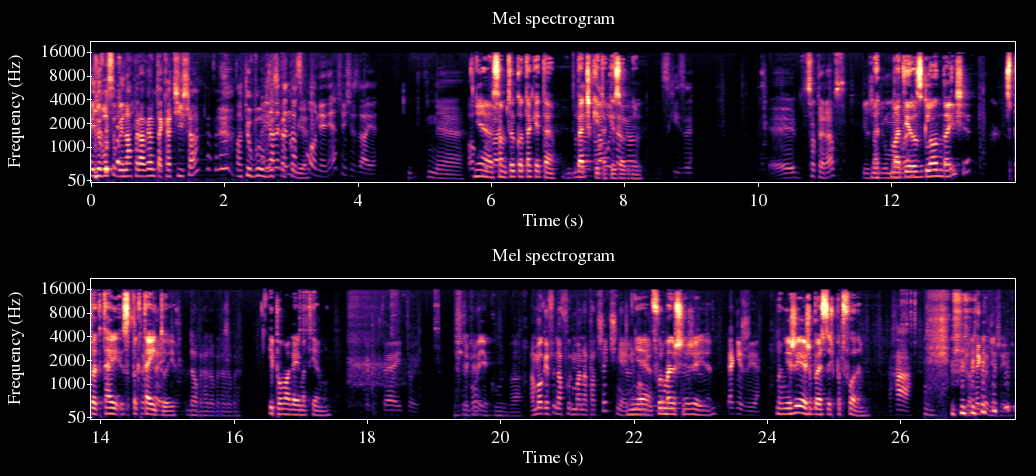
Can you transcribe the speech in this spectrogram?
Ej, no bo sobie naprawiam taka cisza, a tu boom Ej, ale ten na wyskakuje. spłonie, nie? Czy mi się zdaje? Nie. O, Nie, kurwa, są tylko takie te to beczki ten takie z zabójca ogniem. miał Schizy. E, co teraz? Ma Jeżeli umarłem? Mati, rozglądaj się. Spektaj, spektatuj. Dobra, dobra, dobra. I pomagaj Matiemu. Tej, tuj. Ja się Czekaj. boję, kurwa. A mogę na Furmana patrzeć? Nie, nie, Nie, mogę. Furman już nie żyje. Jak nie żyje? No nie żyjesz, bo jesteś potworem. Aha. Dlatego nie żyjesz.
